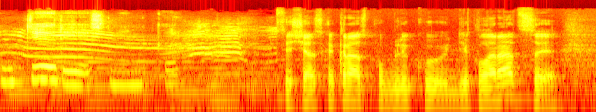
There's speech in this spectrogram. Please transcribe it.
интересненько. Сейчас как раз публикуют декларации, э,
